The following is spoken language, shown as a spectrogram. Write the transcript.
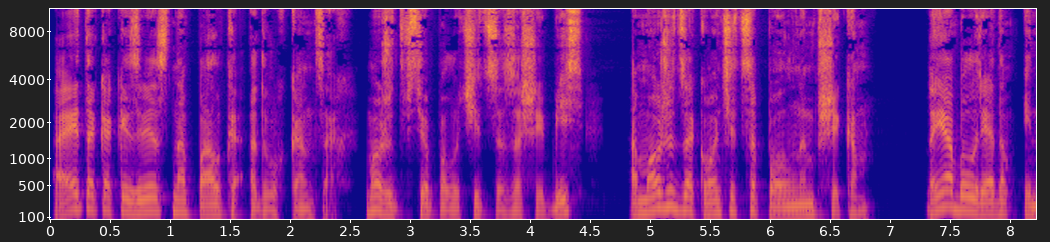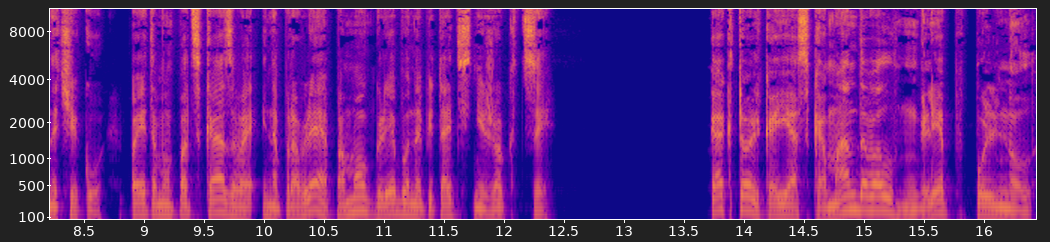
А это, как известно, палка о двух концах. Может все получиться зашибись, а может закончиться полным пшиком. Но я был рядом и на чеку, поэтому, подсказывая и направляя, помог Глебу напитать снежок ЦИ. Как только я скомандовал, Глеб пульнул.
